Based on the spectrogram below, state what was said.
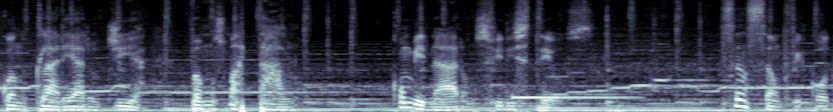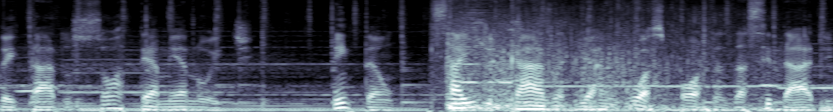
Quando clarear o dia, vamos matá-lo, combinaram os filisteus. Sansão ficou deitado só até a meia-noite. Então, saiu de casa e arrancou as portas da cidade,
